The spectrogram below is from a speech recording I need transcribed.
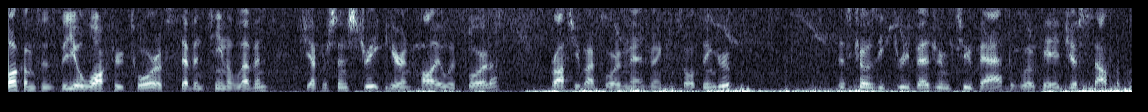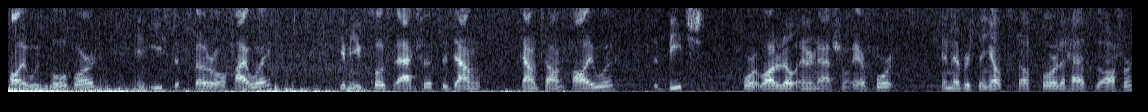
welcome to this video walkthrough tour of 1711 Jefferson Street here in Hollywood, Florida. Brought to you by Florida Management Consulting Group. This cozy three bedroom, two bath is located just south of Hollywood Boulevard and east of Federal Highway, giving you close access to down, downtown Hollywood, the beach, Fort Lauderdale International Airport, and everything else South Florida has to offer.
